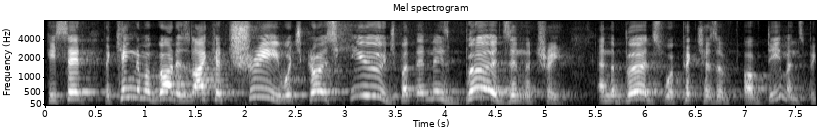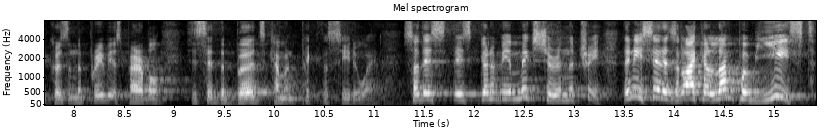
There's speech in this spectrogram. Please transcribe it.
He said the kingdom of God is like a tree which grows huge, but then there's birds in the tree. And the birds were pictures of, of demons because in the previous parable, he said the birds come and pick the seed away. So there's, there's going to be a mixture in the tree. Then he said it's like a lump of yeast.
